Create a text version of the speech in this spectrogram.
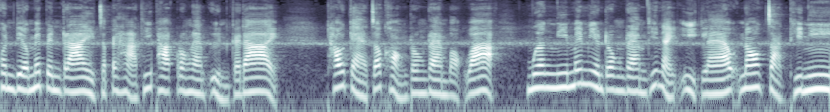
คนเดียวไม่เป็นไรจะไปหาที่พักโรงแรมอื่นก็ได้ เท่าแก่เจ้าของโรงแรมบอกว่า เมืองนี้ไม่มีโรงแรมที่ไหนอีกแล้วนอกจากที่นี่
